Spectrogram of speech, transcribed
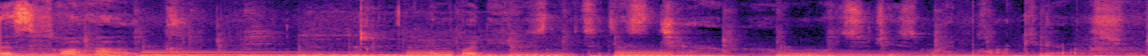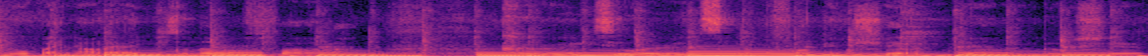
as fuck. Anybody who's new to this channel or to use my podcast should know by now that I use a lot of uh, crazy words like fucking shit and damn and bullshit.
